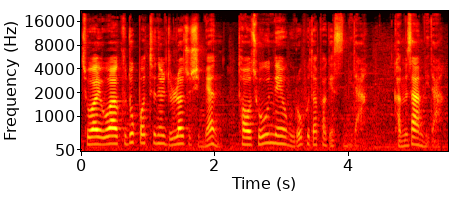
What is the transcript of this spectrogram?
좋아요와 구독 버튼을 눌러주시면 더 좋은 내용으로 보답하겠습니다. 감사합니다.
